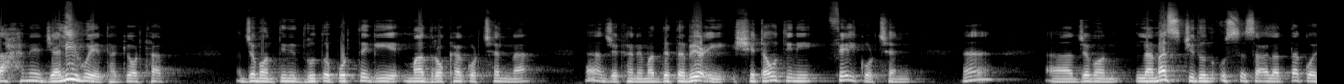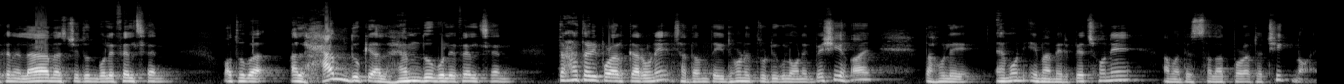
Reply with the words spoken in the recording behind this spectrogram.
লাহনে জালি হয়ে থাকে, অর্থাৎ যেমন তিনি দ্রুত পড়তে গিয়ে মাদ রক্ষা করছেন না হ্যাঁ যেখানে মাদ্দে তাবেই সেটাও তিনি ফেল করছেন হ্যাঁ যেমন লামাসজিদুন উসসা আল্লাহ তাকো এখানে লা মসজিদুন বলে ফেলছেন। অথবা আলহামদুকে আলহামদু বলে ফেলছেন, তাড়াতাড়ি পড়ার কারণে সাধারণত এই ধরনের ত্রুটিগুলো অনেক বেশি হয়। তাহলে এমন ইমামের পেছনে আমাদের সালাদ পড়াটা ঠিক নয়।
